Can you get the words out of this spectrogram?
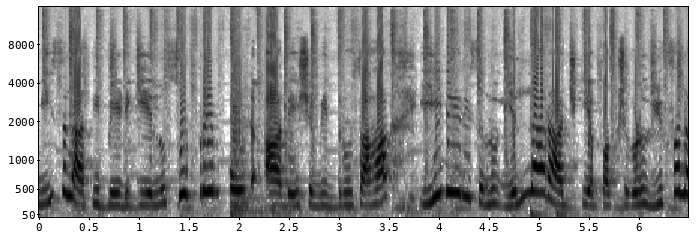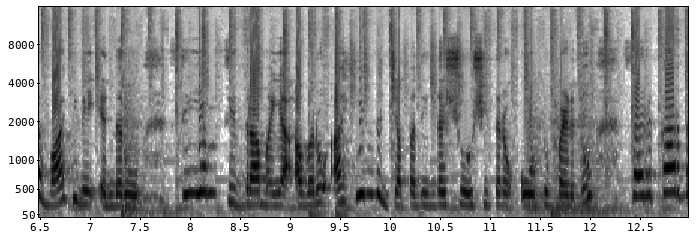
ಮೀಸಲಾತಿ ಬೇಡಿಕೆಯನ್ನು ಸುಪ್ರೀಂ ಕೋರ್ಟ್ ಆದೇಶವಿದ್ರೂ ಸಹ ಈಡೇರಿಸಲು ಎಲ್ಲಾ ರಾಜಕೀಯ ಪಕ್ಷಗಳು ವಿಫಲವಾಗಿವೆ ಎಂದರು. ಸಿಎಂ ಸಿದ್ದರಾಮಯ್ಯ ಅವರು ಅಹಿಂದ ಜಪದಿಂದ ಶೋಷಿತರ ಓಟು ಪಡೆದು ಸರ್ಕಾರದ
